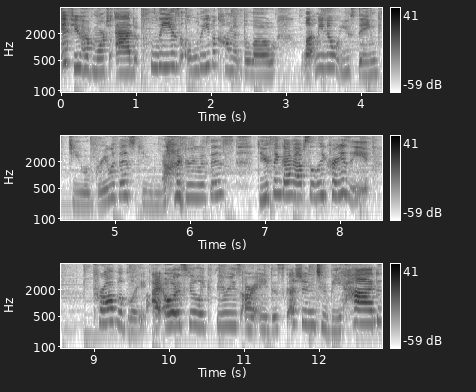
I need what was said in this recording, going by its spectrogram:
If you have more to add, please leave a comment below. Let me know what you think. Do you agree with this? Do you not agree with this? Do you think I'm absolutely crazy? Probably. I always feel like theories are a discussion to be had,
